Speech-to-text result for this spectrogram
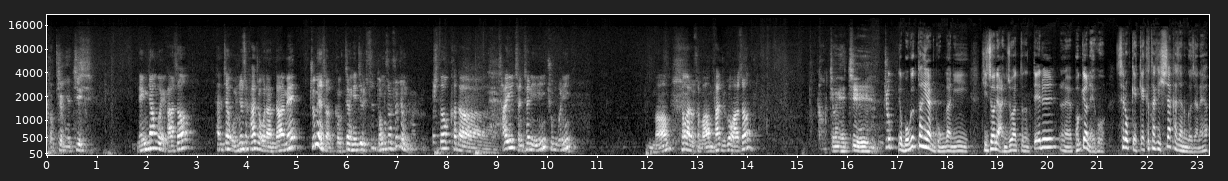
걱정했지. 냉장고에 가서 한참 음료수 가져오고 난 다음에 주면서 걱정해질 수- 동선 수정을 하고 시덕하다 사이 천천히 충분히 마음 평화로서 마음 다주고 와서 걱정했지. 그러니까 목욕탕이라는 공간이 기존에 안 좋았던 때를 에, 벗겨내고 새롭게 깨끗하게 시작하자는 거잖아요.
